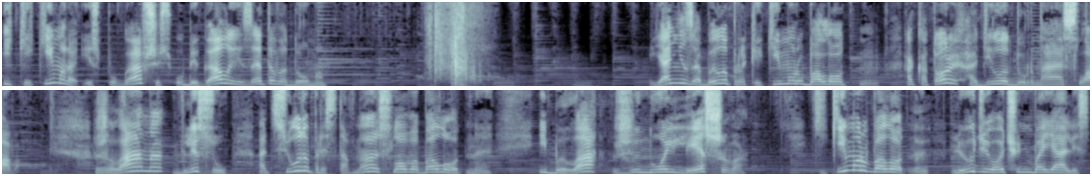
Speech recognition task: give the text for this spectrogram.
и Кикимора, испугавшись, убегала из этого дома. Я не забыла про Кикимору болотную, о которой ходила дурная слава. Жила она в лесу, отсюда приставное слово «болотное», и была женой лешего. Кикимору болотную люди очень боялись,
